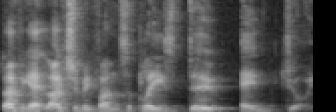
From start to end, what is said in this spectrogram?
Don't forget, life should be fun, so please do enjoy.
